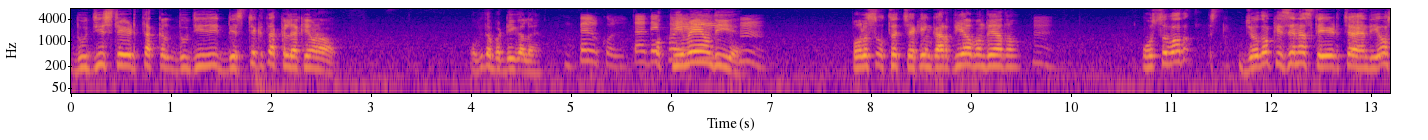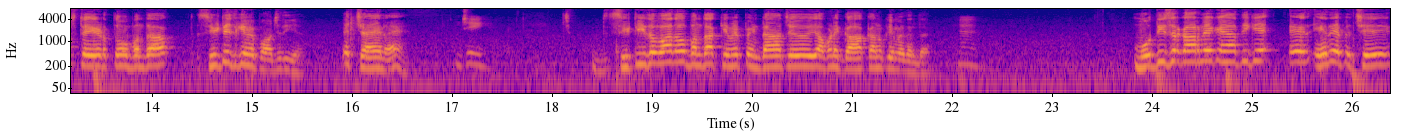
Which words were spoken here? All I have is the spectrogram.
ਦੂਜੀ ਸਟੇਟ ਤੱਕ ਦੂਜੀ ਡਿਸਟ੍ਰਿਕਟ ਤੱਕ ਲੈ ਕੇ ਆਉਣਾ। ਉਹ ਵੀ ਤਾਂ ਵੱਡੀ ਗੱਲ ਹੈ। ਬਿਲਕੁਲ ਤਾਂ ਦੇਖੋ ਇਹ ਕਿਵੇਂ ਆਉਂਦੀ ਹੈ? ਹੂੰ। ਪੁਲਿਸ ਉੱਥੇ ਚੈਕਿੰਗ ਕਰਦੀ ਆ ਬੰਦਿਆਂ ਤੋਂ। ਹੂੰ। ਉਸ ਤੋਂ ਬਾਅਦ ਜਦੋਂ ਕਿਸੇ ਨੇ ਸਟੇਟ ਚ ਆ ਜਾਂਦੀ ਆ ਉਹ ਸਟੇਟ ਤੋਂ ਬੰਦਾ ਸਿਟੀ 'ਚ ਕਿਵੇਂ ਪਹੁੰਚਦੀ ਹੈ? ਇਹ ਚੈਨ ਹੈ। ਜੀ। ਸਿਟੀ ਤੋਂ ਬਾਅਦ ਉਹ ਬੰਦਾ ਕਿਵੇਂ ਪਿੰਡਾਂ 'ਚ ਆਪਣੇ ਗਾਹਕਾਂ ਨੂੰ ਕਿਵੇਂ ਦਿੰਦਾ? ਹੂੰ। ਮੋਦੀ ਸਰਕਾਰ ਨੇ ਕਿਹਾ ਸੀ ਕਿ ਇਹ ਇਹਦੇ ਪਿੱਛੇ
